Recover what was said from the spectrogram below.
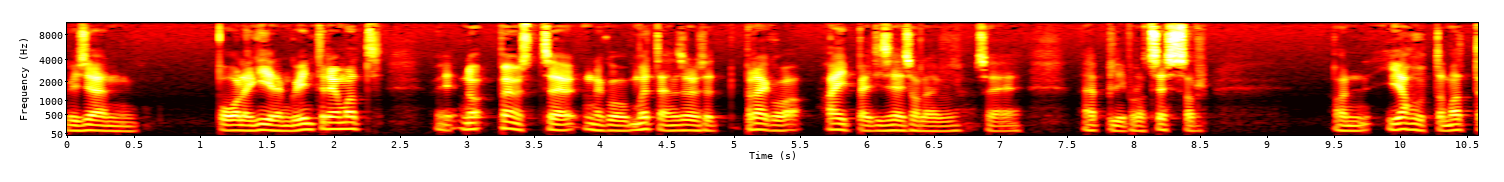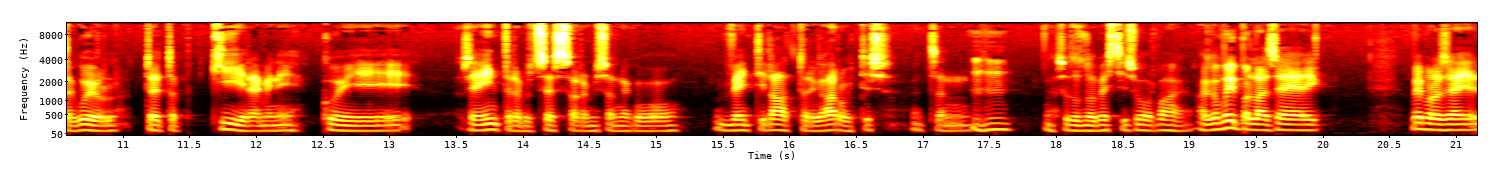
või see on poole kiirem kui Inteli omad no põhimõtteliselt see nagu mõte on selles, et praegu iPad'i sees olev see Apple'i protsessor on jahutamata kujul, töötab kiiremini kui see Inteli protsessor, mis on nagu ventilaatoriga arvutis, et see on mm, -hmm. noh, see tundub hästi suur vahe, aga võib-olla see, võib-olla see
